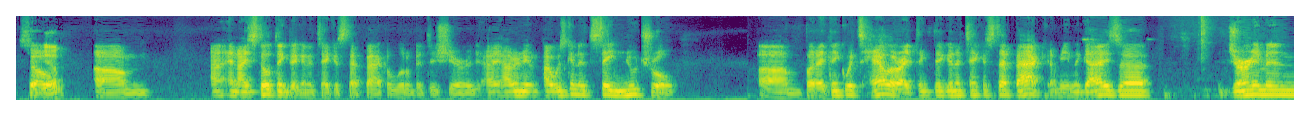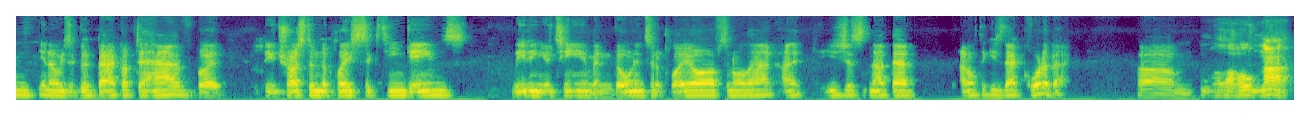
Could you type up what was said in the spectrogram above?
So, yep. um, and I still think they're going to take a step back a little bit this year. I, I don't even, I was going to say neutral um, but I think with Taylor, I think they're going to take a step back. I mean, the guy's a journeyman. You know, he's a good backup to have, but do you trust him to play 16 games, leading your team and going into the playoffs and all that? I, he's just not that. I don't think he's that quarterback. Um, well, I hope not.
